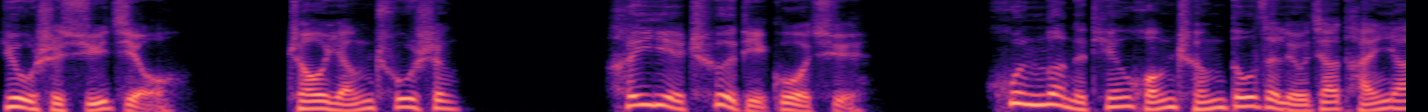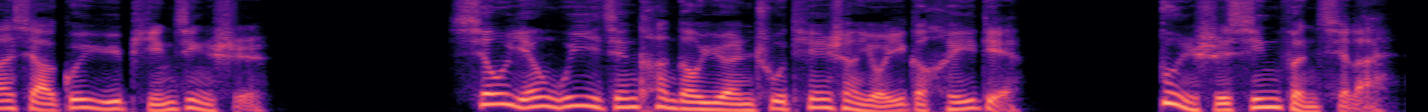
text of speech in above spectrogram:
又是许久，朝阳初升，黑夜彻底过去，混乱的天皇城都在柳家弹压下归于平静时，萧炎无意间看到远处天上有一个黑点，顿时兴奋起来。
